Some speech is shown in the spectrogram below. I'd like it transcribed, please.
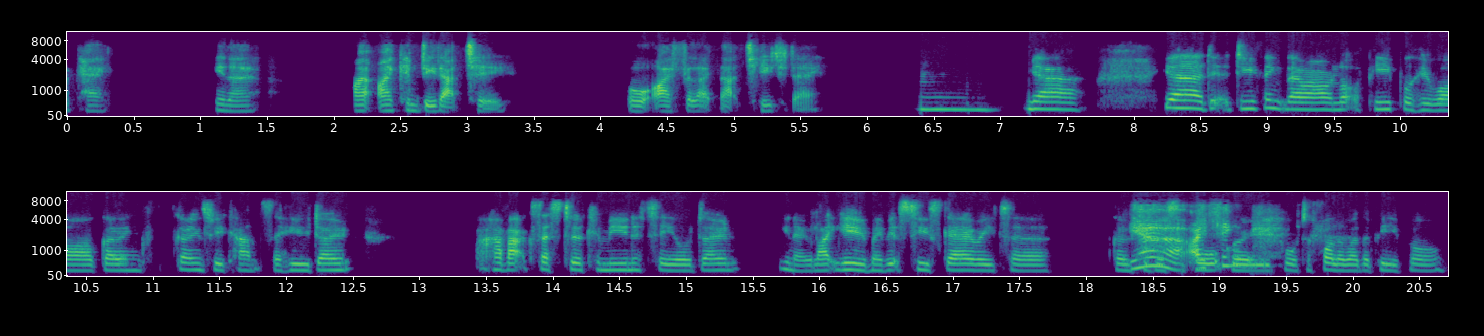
okay, you know, I, I can do that too. Or I feel like that too today. Mm, yeah. Yeah. Do, do you think there are a lot of people who are going going through cancer who don't have access to a community or don't, you know, like you, maybe it's too scary to go yeah, to the support think, group or to follow other people?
